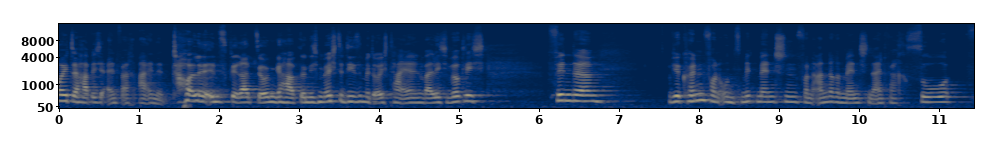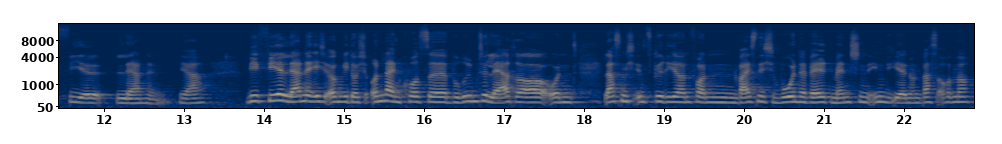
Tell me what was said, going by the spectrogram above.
Heute habe ich einfach eine tolle Inspiration gehabt und ich möchte diese mit euch teilen, weil ich wirklich finde, wir können von uns Mitmenschen, von anderen Menschen einfach so viel lernen, ja. Wie viel lerne ich irgendwie durch Online-Kurse, berühmte Lehrer und lass mich inspirieren von weiß nicht wo in der Welt, Menschen, Indien und was auch immer.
